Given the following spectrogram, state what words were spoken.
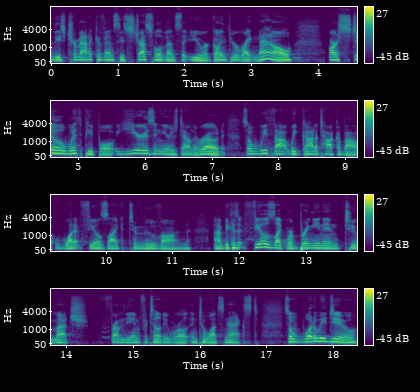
these traumatic events these stressful events that you are going through right now are still with people years and years down the road so we thought we got to talk about what it feels like to move on uh, because it feels like we're bringing in too much from the infertility world into what's next. So, what do we do?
